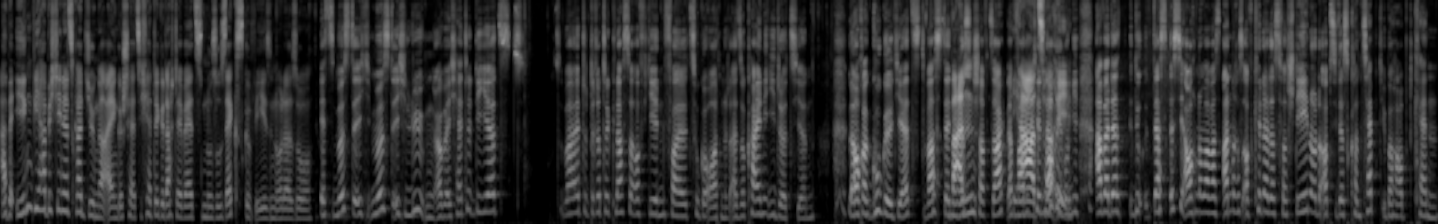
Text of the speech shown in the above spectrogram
aber irgendwie habe ich den jetzt gerade jünger eingeschätzt. Ich hätte gedacht, der wäre jetzt nur so sechs gewesen oder so. Jetzt müsste ich, müsste ich lügen, aber ich hätte die jetzt zweite, dritte Klasse auf jeden Fall zugeordnet. Also keine I-Dötzchen. Laura googelt jetzt, was denn Wann? die Wissenschaft sagt, ab Ja, wann Kinder sorry. Ironie. Aber das, du, das ist ja auch nochmal was anderes, ob Kinder das verstehen oder ob sie das Konzept überhaupt kennen.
